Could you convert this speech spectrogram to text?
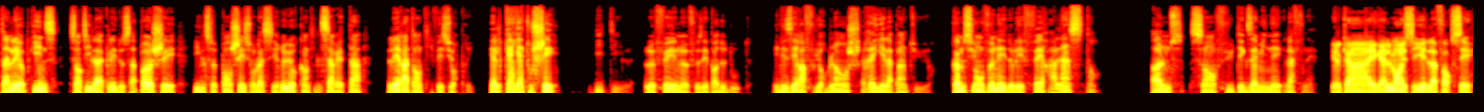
Stanley Hopkins sortit la clé de sa poche et il se penchait sur la serrure quand il s'arrêta, l'air attentif et surpris. Quelqu'un y a touché, dit-il. Le fait ne faisait pas de doute, et des éraflures blanches rayaient la peinture, comme si on venait de les faire à l'instant. Holmes s'en fut examiner la fenêtre. Quelqu'un a également essayé de la forcer,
